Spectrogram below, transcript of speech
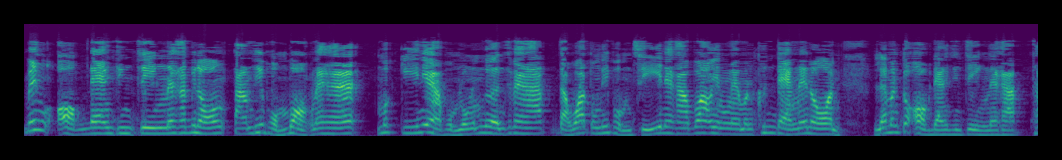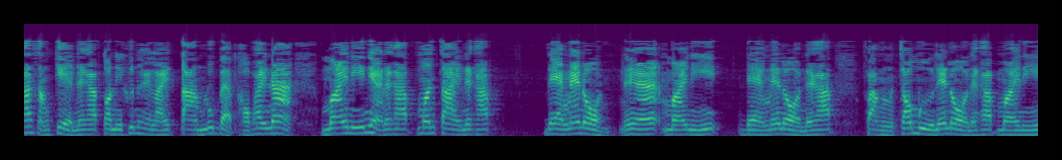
แม่งออกแดงจริง ๆ นะครับ พี่น้องตามที่ผมบอกนะฮะ เมื่อกี้เนี่ยผมลงน้ำเงินใช่ไหมครับ แต่ว่าตรงที่ผมชี้นะครับ ว่ายังไงมันขึ้นแดงแน่นอน แล้วมันก็ออกแดงจริง ๆ นะครับ ถ้าสังเกตนะครับ ตอนนี้ขึ้นไฮไลท์ตามรูปแบบเขาไพ่หน้า ไม้นี้เนี่ยนะครับ มั่นใจนะครับ แดงแน่นอนนะฮะไม้นี้แดงแน่นอนนะครับ ฝั่งเจ้ามือแน่นอนนะครับ ไม้นี้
